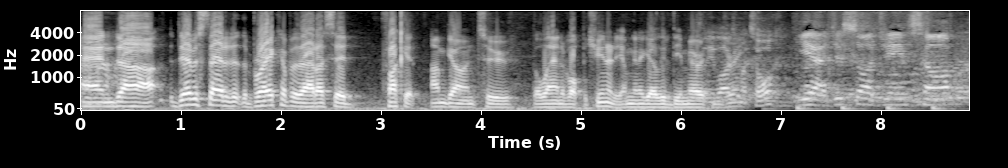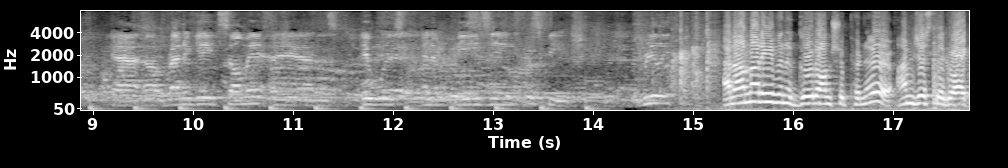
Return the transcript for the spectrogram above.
And uh, devastated at the breakup of that, I said, fuck it, I'm going to the land of opportunity. I'm going to go live the American dream. my talk? Yeah, I just saw James talk at uh, Renegade Summit, and it was an amazing speech. Really. And I'm not even a good entrepreneur. I'm just a like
